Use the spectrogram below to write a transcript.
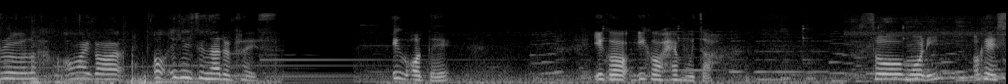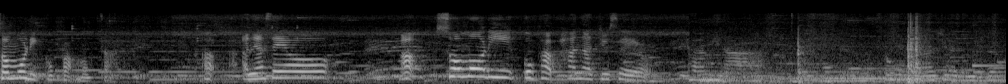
Oh my god. Oh, it is another place. 이거 어때? 이거 이거 해보자. 소머리. 오케이 소머리 국밥 먹자. 아 안녕하세요. 아 소머리 국밥 하나 주세요. 감사합니다. 너무 많아셔야 됩니다.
